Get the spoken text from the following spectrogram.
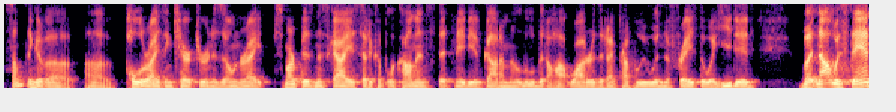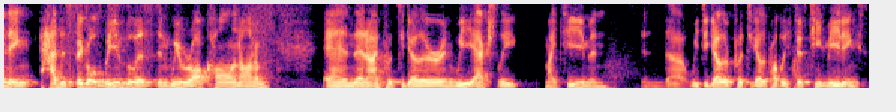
something of a, a, polarizing character in his own right. Smart business guy. He said a couple of comments that maybe have got him in a little bit of hot water that I probably wouldn't have phrased the way he did. But notwithstanding, had this big old leads list, and we were all calling on him. And then I put together, and we actually, my team, and and uh, we together put together probably 15 meetings.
